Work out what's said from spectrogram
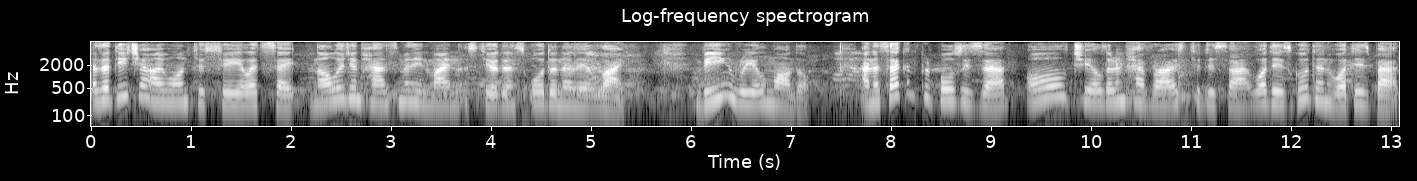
as a teacher, I want to see, let's say, knowledge enhancement in my students' ordinary life, being real model. And the second proposal is that all children have rights to decide what is good and what is bad.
